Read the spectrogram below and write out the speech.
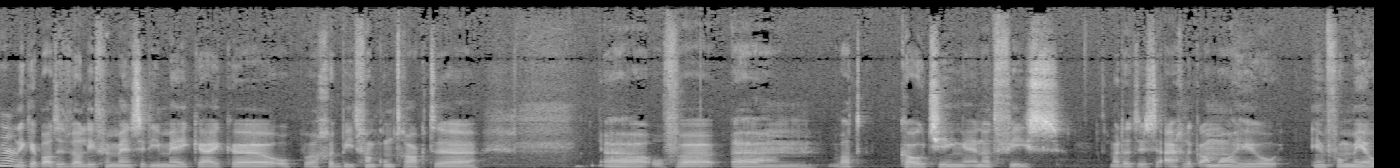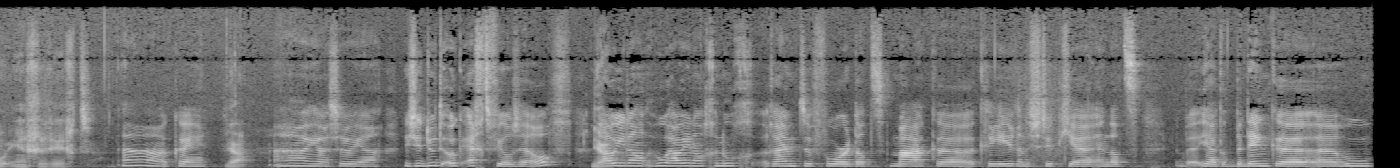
En ik heb altijd wel liever mensen die meekijken op uh, gebied van contracten uh, of uh, um, wat coaching en advies. Maar dat is eigenlijk allemaal heel informeel ingericht. Ah, oké. Ja. Ah, ja, zo ja. Dus je doet ook echt veel zelf. Ja. Hou je dan, hoe hou je dan genoeg ruimte voor dat maken, creërende stukje en dat, ja, dat bedenken? Uh, hoe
